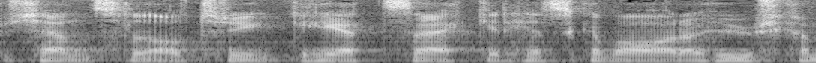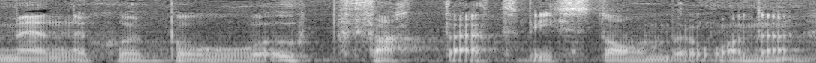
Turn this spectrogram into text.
känslan av trygghet, säkerhet ska vara. Hur ska människor bo och uppfatta ett visst område? Mm.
